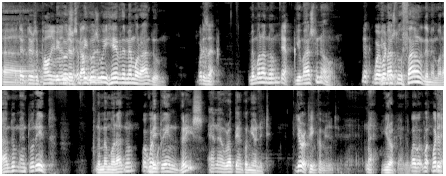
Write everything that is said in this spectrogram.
uh, There, there's a parliament. because, there's government. because we have the memorandum. what is that? Memorandum? Yeah. You must know. Yeah, where, you where, must to found the memorandum and to read the memorandum Where- where- between Greece and European community. European community. No, European. What- is-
